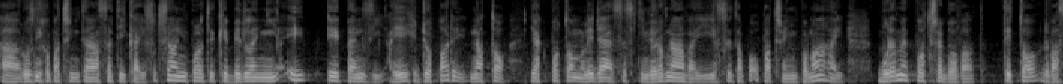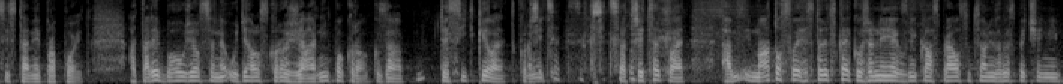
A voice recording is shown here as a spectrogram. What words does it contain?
a různých opatření, která se týkají sociální politiky, bydlení i, i penzí a jejich dopady na to, jak potom lidé se s tím vyrovnávají, jestli ta opatření pomáhají, budeme potřebovat tyto dva systémy propojit. A tady bohužel se neudělal skoro žádný pokrok za desítky let, kromě 30, 30. za 30 let. A má to svoje historické kořeny, jak vznikla zpráva sociálního zabezpečení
